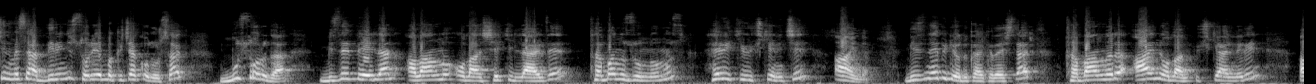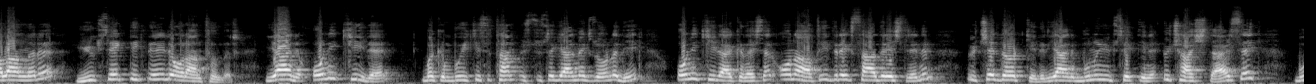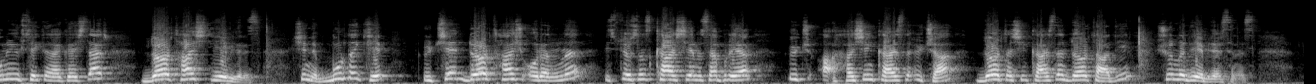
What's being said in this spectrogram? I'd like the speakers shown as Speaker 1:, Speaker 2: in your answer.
Speaker 1: Şimdi mesela birinci soruya bakacak olursak bu soruda bize verilen alanlı olan şekillerde taban uzunluğumuz her iki üçgen için aynı. Biz ne biliyorduk arkadaşlar? Tabanları aynı olan üçgenlerin alanları yükseklikleriyle orantılıdır. Yani 12 ile bakın bu ikisi tam üst üste gelmek zorunda değil. 12 ile arkadaşlar 16'yı direkt sadeleştirelim. 3'e 4 gelir. Yani bunun yüksekliğine 3h dersek bunun yüksekliğine arkadaşlar 4h diyebiliriz. Şimdi buradaki 3'e 4h oranını istiyorsanız karşıya mesela buraya 3h'in karşısına 3a, 4h'in karşısına 4a deyin. Şunu da diyebilirsiniz.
